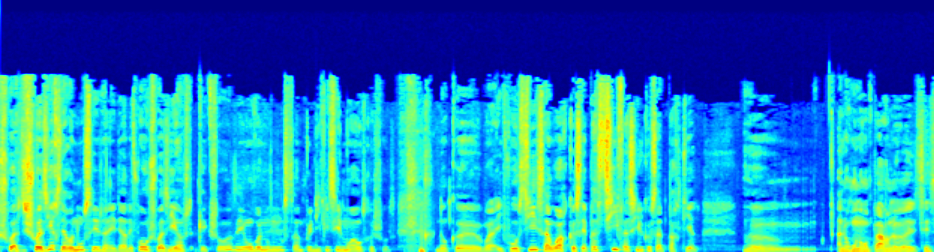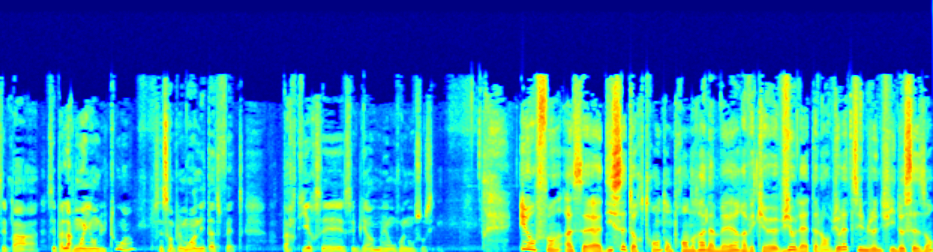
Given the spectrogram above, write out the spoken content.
choisir, c'est renoncer, j'allais dire. Des fois, on choisit quelque chose et on renonce un peu difficilement à autre chose. Donc euh, voilà, il faut aussi savoir que c'est pas si facile que ça de partir. Euh, alors on en parle, c'est pas c'est pas larmoyant du tout. Hein. C'est simplement un état de fait. Partir, c'est bien, mais on renonce aussi. Et enfin, à 17h30, on prendra la mer avec euh, Violette. Alors Violette, c'est une jeune fille de 16 ans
